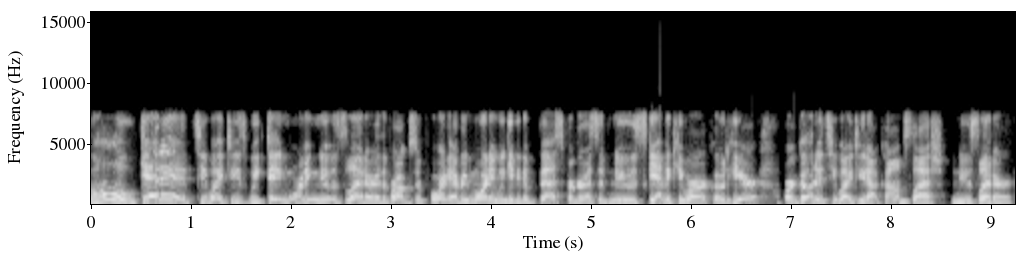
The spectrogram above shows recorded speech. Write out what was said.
Go get it. TYT's weekday morning newsletter, the Progress Report. Every morning we give you the best progressive news. Scan the QR code here or go to tyt.com slash newsletter.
